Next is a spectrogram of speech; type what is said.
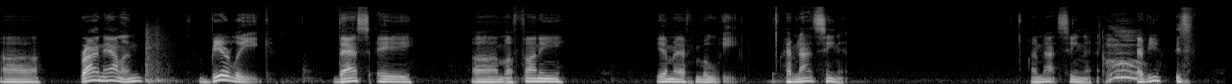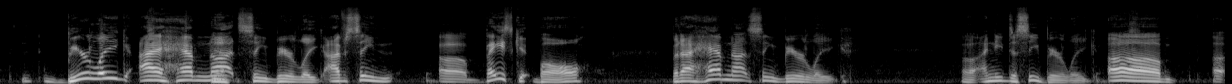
Uh Brian Allen, Beer League. That's a um a funny MF movie. I have not seen it. I've not seen it. Have you? Is Beer League? I have not seen Beer League. I've seen uh, basketball, but I have not seen Beer League. Uh, I need to see Beer League. Um, uh,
